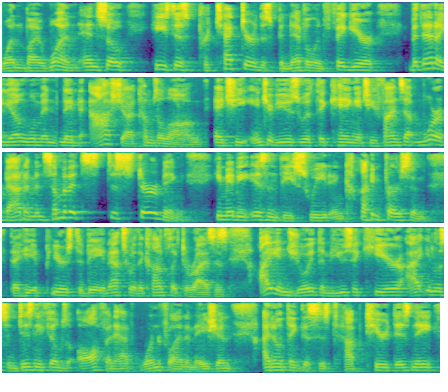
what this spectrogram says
one by one. And so he's this protector, this benevolent figure. But then a young woman named Asha comes along and she interviews with the king and she finds out more about him. And some of it's disturbing. He maybe isn't the sweet and kind person that he appears to be. And that's where the conflict arises. I enjoyed the music here. I, you know, listen, Disney films often have wonderful animation. I don't think this is top tier Disney,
